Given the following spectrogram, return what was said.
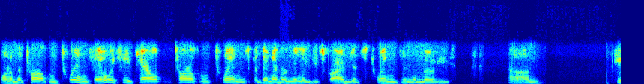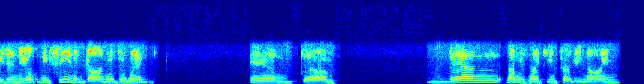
one of the Tarleton twins. They always see Tar- Tarleton twins, but they're never really described as twins in the movies. Um, he's in the opening scene of Gone with the Wind. And um, then that was 1939.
